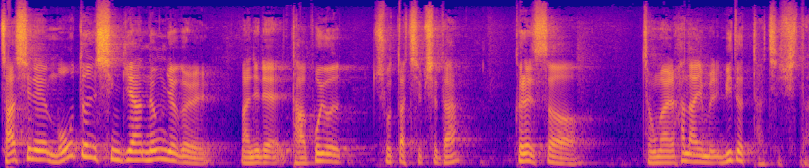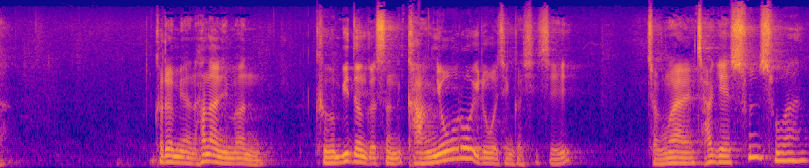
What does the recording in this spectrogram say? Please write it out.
자신의 모든 신기한 능력을 만일에 다 보여주었다 칩시다. 그래서 정말 하나님을 믿었다 칩시다. 그러면 하나님은 그 믿은 것은 강요로 이루어진 것이지 정말 자기의 순수한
